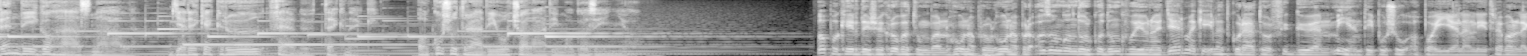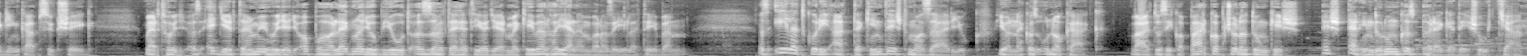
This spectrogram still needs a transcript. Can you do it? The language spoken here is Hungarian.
Vendég a háznál. Gyerekekről felnőtteknek. A Kossuth Rádió családi magazinja. Apa kérdések rovatunkban hónapról hónapra azon gondolkodunk, vajon a gyermek életkorától függően milyen típusú apai jelenlétre van leginkább szükség. Mert hogy az egyértelmű, hogy egy apa a legnagyobb jót azzal teheti a gyermekével, ha jelen van az életében. Az életkori áttekintést ma zárjuk. Jönnek az unokák. Változik a párkapcsolatunk is, és elindulunk az öregedés útján.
